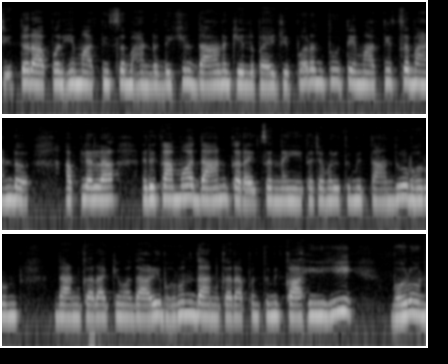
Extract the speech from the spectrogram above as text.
जे तर आपण हे मातीचं भांडं देखील दान केलं पाहिजे. परंतु ते मातीचं भांडं आपल्याला रिकामं दान करायचं नाही. त्याच्यामध्ये तुम्ही तांदूळ भरून दान करा किंवा डाळी भरून दान करा. पण तुम्ही काहीही भरून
